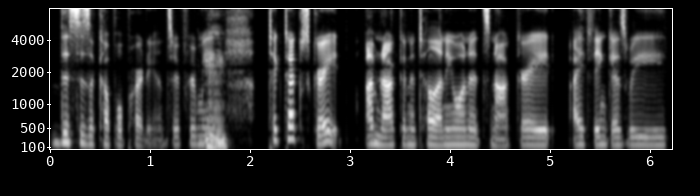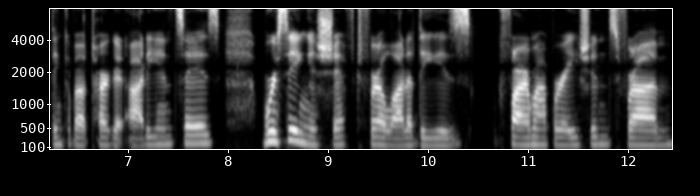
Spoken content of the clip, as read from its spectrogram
This is a couple part answer for me. Mhm. TikTok's great. I'm not going to tell anyone it's not great. I think as we think about target audiences, we're seeing a shift for a lot of these farm operations from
